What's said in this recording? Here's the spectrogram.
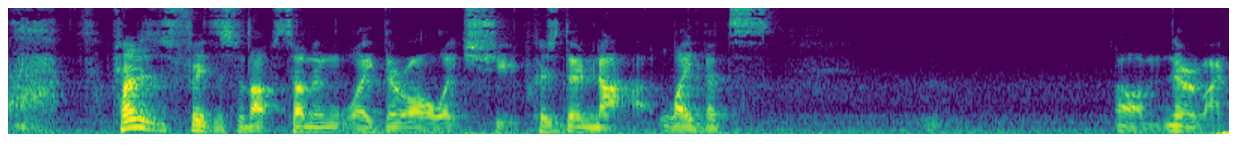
I'm trying to just phrase this without sounding like they're all like sheep because they're not like that's um never mind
